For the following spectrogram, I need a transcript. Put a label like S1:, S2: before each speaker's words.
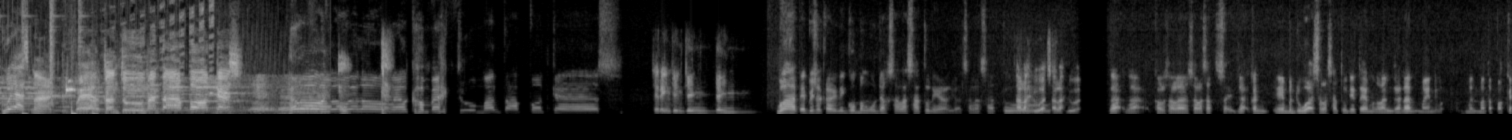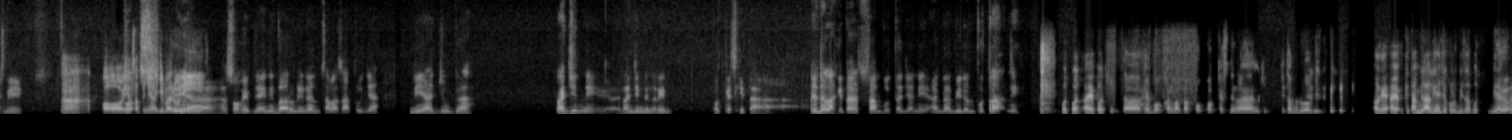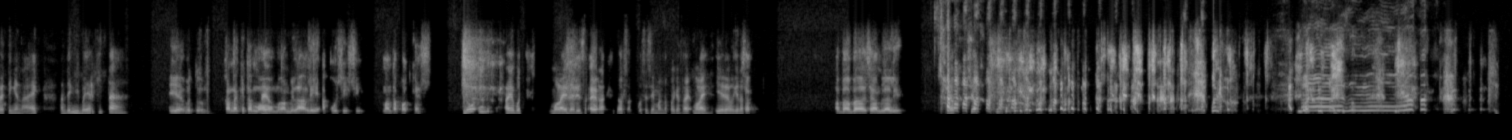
S1: Gue Asman.
S2: Welcome to Mantap Podcast.
S3: Hello, hello, hello. Welcome back to Mantap Podcast.
S2: Jeng jeng jeng jeng.
S3: Buat episode kali ini gue mengundang salah satu nih ya, Gak? salah satu.
S2: Salah dua, salah dua.
S3: Nggak, nggak. Kalau salah salah satu saya nggak kan eh berdua salah satunya itu emang langganan main di Mantap Podcast nih.
S2: Nah, oh yang
S3: Terus,
S2: satunya lagi baru nih.
S3: iya, Sohibnya ini baru nih dan salah satunya dia juga rajin nih, ya, rajin dengerin podcast kita. Ya udahlah kita sambut aja nih ada Bi dan Putra nih.
S4: Put, put, ayo put.
S5: kita hebohkan mantap podcast dengan ki- kita berdua bi
S4: Oke, ayo kita ambil alih aja kalau bisa put, biar
S5: Ayo.
S4: ratingnya naik. Nanti yang dibayar kita.
S5: iya betul karena kita mau
S4: Ayo.
S5: mengambil alih akuisisi mantap podcast
S4: Yo, ayo put. Mulai dari sekarang kita harus akuisisi mantap podcast. Ayo, mulai. Iya, kita.
S5: Siap. aba-aba saya ambil alih
S4: Siap, siap.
